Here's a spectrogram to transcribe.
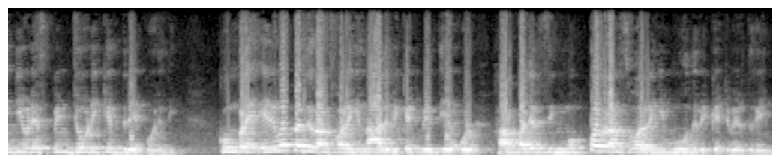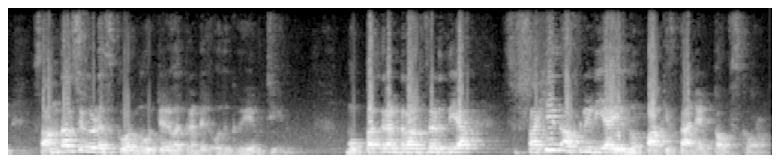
ഇന്ത്യയുടെ സ്പിൻ ജോഡിക്കെതിരെ പൊരുതി. കുംബ്ലെ എഴുപത്തഞ്ച് റൺസ് വഴങ്ങി നാല് വിക്കറ്റ് വീഴ്ത്തിയപ്പോൾ ഹർഭജൻ സിംഗ് മുപ്പത് റൺസ് വഴങ്ങി മൂന്ന് വിക്കറ്റ് വീഴ്ത്തുകയും സന്ദർശകരുടെ സ്കോർ നൂറ്റി എഴുപത്തിരണ്ടിൽ ഒതുക്കുകയും ചെയ്തു. മുപ്പത്തിരണ്ട് റൺസ് എടുത്തിയ ഷഹീദ് അഫ്രീഡി ആയിരുന്നു പാകിസ്ഥാന്റെ ടോപ്പ് സ്കോറർ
